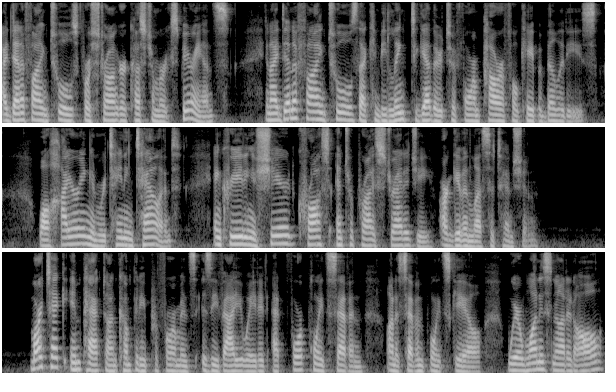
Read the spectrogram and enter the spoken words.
identifying tools for stronger customer experience, and identifying tools that can be linked together to form powerful capabilities, while hiring and retaining talent and creating a shared cross-enterprise strategy are given less attention. MarTech impact on company performance is evaluated at 4.7 on a seven-point scale, where one is not at all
